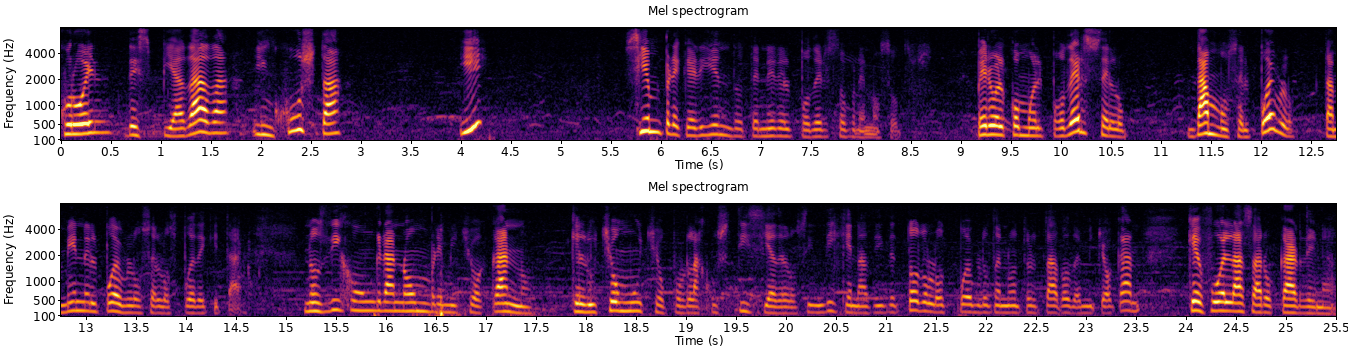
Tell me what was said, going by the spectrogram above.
cruel, despiadada, injusta y siempre queriendo tener el poder sobre nosotros. Pero el, como el poder se lo damos el pueblo, también el pueblo se los puede quitar. Nos dijo un gran hombre michoacano que luchó mucho por la justicia de los indígenas y de todos los pueblos de nuestro estado de Michoacán, que fue Lázaro Cárdenas.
